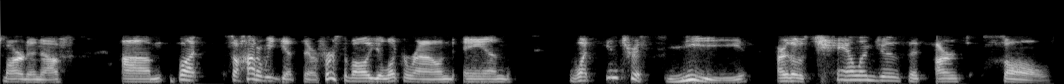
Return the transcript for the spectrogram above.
smart enough. Um, but so how do we get there? First of all, you look around, and what interests me are those challenges that aren't solved.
